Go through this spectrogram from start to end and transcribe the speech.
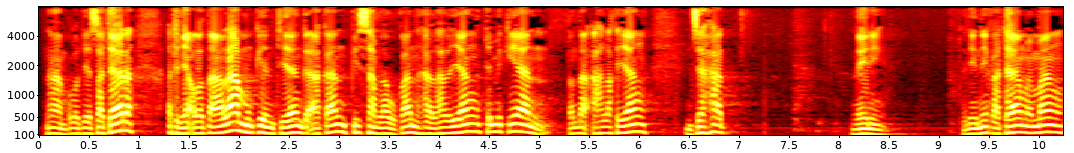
Nah, kalau dia sadar adanya Allah Taala, mungkin dia nggak akan bisa melakukan hal-hal yang demikian tentang akhlak yang jahat. Nah ini, dan ini kadang memang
